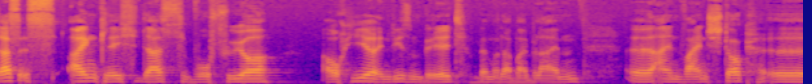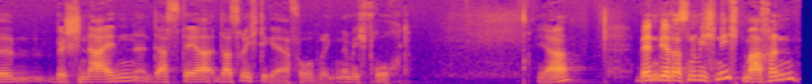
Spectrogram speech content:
Das ist eigentlich das, wofür auch hier in diesem Bild, wenn wir dabei bleiben, äh, einen Weinstock äh, beschneiden, dass der das Richtige hervorbringt, nämlich Frucht. Ja, wenn wir das nämlich nicht machen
